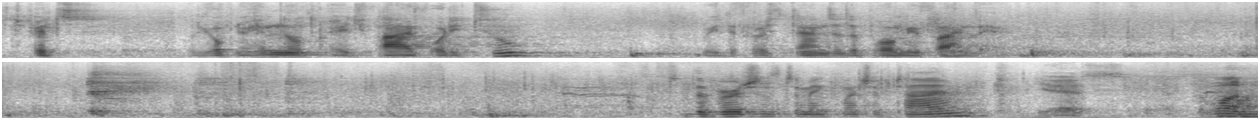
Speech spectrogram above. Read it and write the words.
Mr. Pitts, will you open your hymnal to page 542? Read the first stanza of the poem you find there. To the virgins to make much of time? Yes, that's the one.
